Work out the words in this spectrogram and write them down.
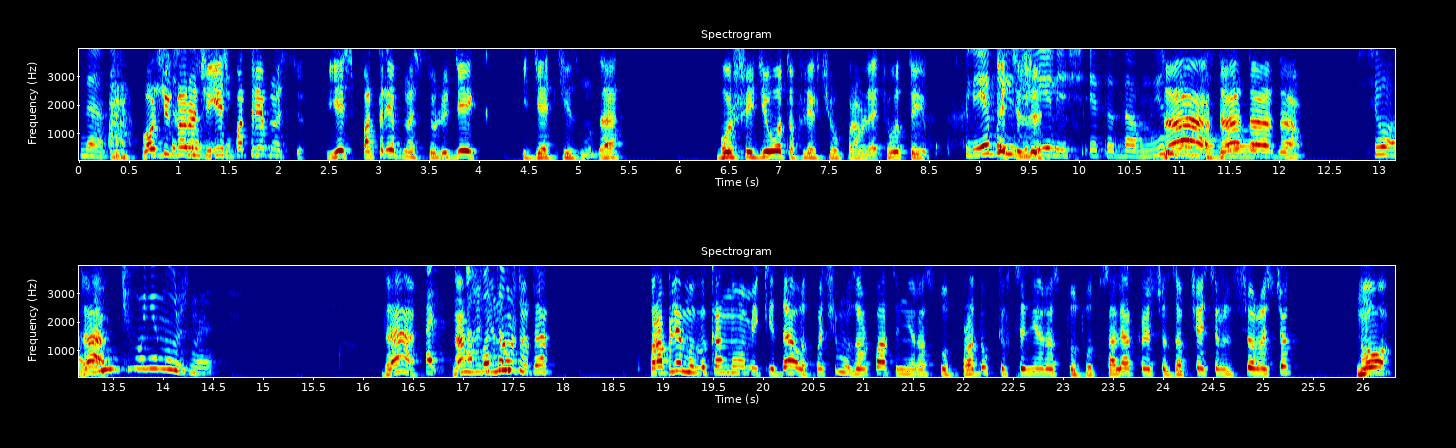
Да. В общем, короче, есть потребность, есть потребность у людей к идиотизму, да. Больше идиотов легче управлять. Вот и хлеба Эти и зрелищ. Же... Это давным Да, да, было. да, да. Все, да. нам ничего не нужно. Да, а, нам а же потом... не нужно, да. Проблемы в экономике, да, вот почему зарплаты не растут, продукты в цене растут, вот солярка растет, запчасти все растет, но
